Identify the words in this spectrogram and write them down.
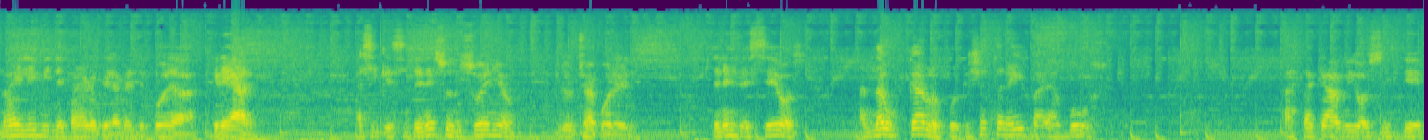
No hay límites para lo que la mente pueda crear. Así que si tenés un sueño, lucha por él. Tenés deseos, anda a buscarlos porque ya están ahí para vos hasta acá amigos este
